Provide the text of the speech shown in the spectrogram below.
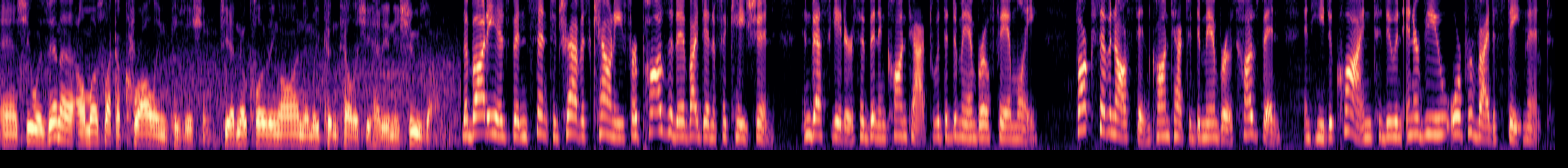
and she was in a almost like a crawling position. She had no clothing on and we couldn't tell that she had any shoes on. The body has been sent to Travis County for positive identification. Investigators have been in contact with the DeMambro family. Fox 7 Austin contacted DeMambro's husband, and he declined to do an interview or provide a statement.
